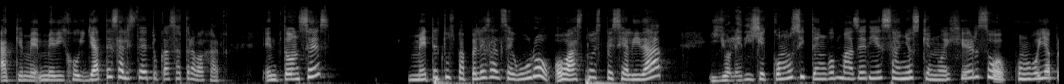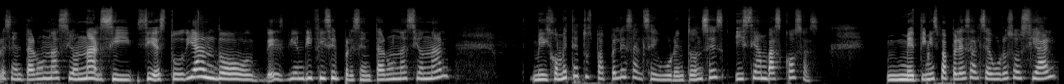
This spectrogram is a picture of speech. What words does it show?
a que me, me dijo, ya te saliste de tu casa a trabajar. Entonces, mete tus papeles al seguro o haz tu especialidad y yo le dije, ¿cómo si tengo más de 10 años que no ejerzo? ¿Cómo voy a presentar un nacional? Si, si estudiando es bien difícil presentar un nacional. Me dijo, mete tus papeles al seguro. Entonces hice ambas cosas. metí mis papeles al Seguro Social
